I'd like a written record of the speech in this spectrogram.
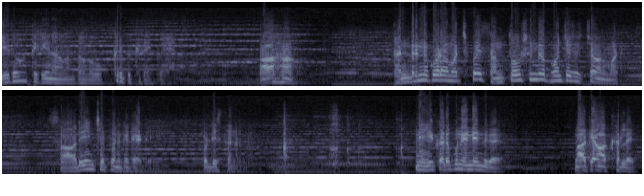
ఏదో తెలియని ఆనందంలో ఉక్కిరి బిక్కిరైపోయాను ఆహా తండ్రిని కూడా మర్చిపోయి సంతోషంగా భోంచేసి వచ్చావన్నమాట సారీ అని చెప్పాను కదా డాడీ వడ్డిస్తానండి నీ కడుపు నిండిందిగా నాకేం అక్కర్లేదు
